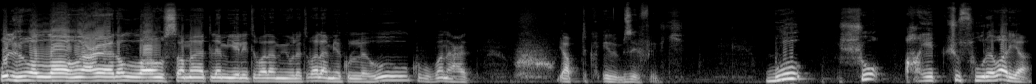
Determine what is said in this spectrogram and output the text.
Kul huvallahu ahad, Allahu samet, lem yelit ve lem yulet ve lem yekul lehu kufuven ahad. Yaptık. Evimizi üfledik. Bu şu ayet, şu sure var ya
